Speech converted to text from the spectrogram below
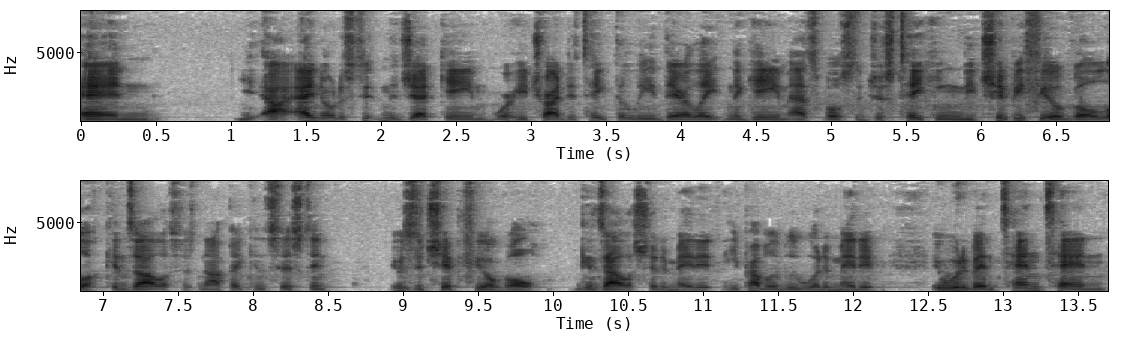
And I noticed it in the Jet game where he tried to take the lead there late in the game as opposed to just taking the chippy field goal. Look, Gonzalez has not been consistent. It was a chip field goal. Gonzalez should have made it. He probably would have made it. It would have been 10 10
